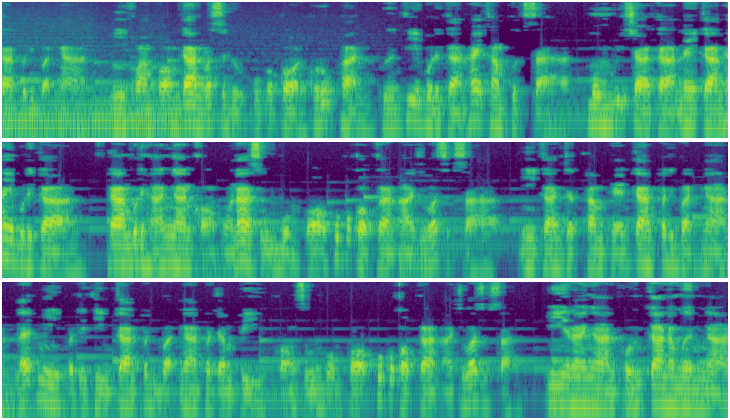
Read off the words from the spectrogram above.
การปฏิบัติงาน มีความพร้อมด้านวัสดุอุปกรณ์ครุภัณฑ์พื้นที่บริการให้คำปรึกษา มุมวิชาการในการให้บริการ การบริหารงานของหัวหน้าศูนย์บ่มเพาะผู้ประกอบการอาชีวศึกษา มีการจัดทำแผนการปฏิบัติงาน และมีปฏิทินการปฏิบัติงานประจำปีของศูนย์บ่มเพาะผู้ประกอบการอาชีวศึกษา มีรายงานผลการดำเนินงาน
